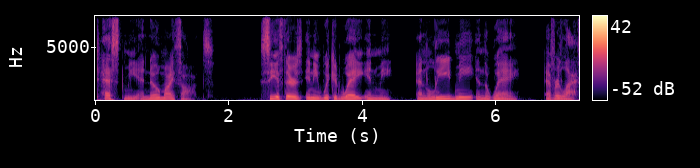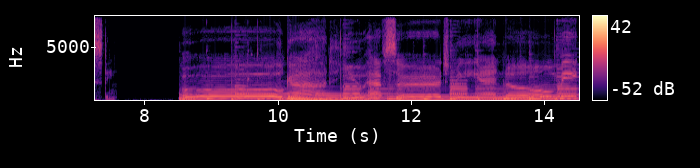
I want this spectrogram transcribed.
Test me and know my thoughts. See if there is any wicked way in me, and lead me in the way everlasting. Oh God, you have searched me and know me.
